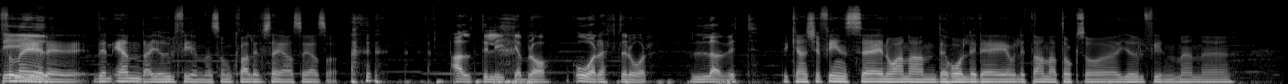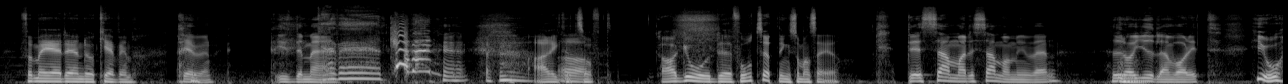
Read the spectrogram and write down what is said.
Det För mig är jul. det den enda julfilmen som kvalificerar sig alltså. alltid lika bra. År efter år. Love it. Det kanske finns eh, en och annan The Holiday och lite annat också, eh, julfilm, men eh, för mig är det ändå Kevin. Kevin. Is the man. Kevin! Ja, riktigt Ja. soft. Ja, god fortsättning som man säger. Detsamma, detsamma min vän. Hur har Mm. julen varit? Jo,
